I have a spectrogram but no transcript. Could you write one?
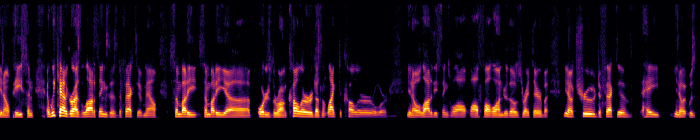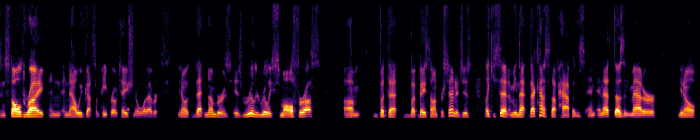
you know piece and and we categorize a lot of things as defective. Now somebody somebody uh, orders the wrong color doesn't like the color or you know a lot of these things will all, all fall under those right there. But you know true defective hey you know it was installed right and and now we've got some peep rotation or whatever you know that number is is really really small for us. Um, but that but based on percentages like you said i mean that that kind of stuff happens and and that doesn't matter you know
